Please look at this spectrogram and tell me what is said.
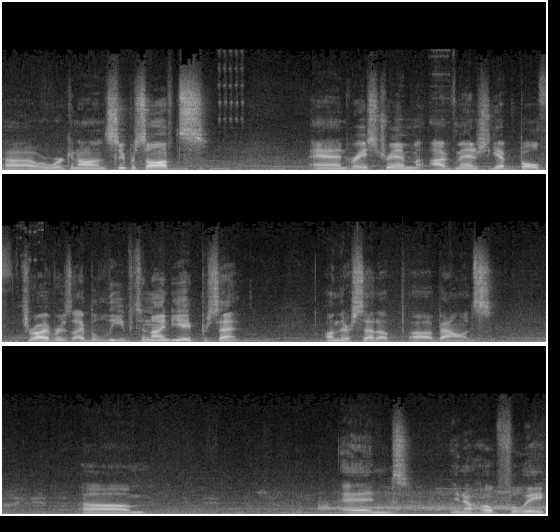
Uh, we're working on super softs And race trim, I've managed to get both drivers, I believe, to 98% on their setup uh, balance. Um, and, you know, hopefully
